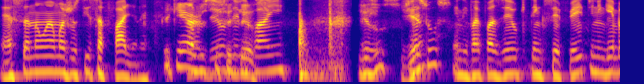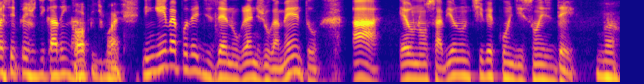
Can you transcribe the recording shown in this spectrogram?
Essa não é uma justiça falha, né? E quem é a justiça Deus, de ele Deus? vai Jesus. Jesus. ele vai fazer o que tem que ser feito e ninguém vai ser prejudicado em nada. Top demais. Ninguém vai poder dizer no grande julgamento: ah, eu não sabia, eu não tive condições de. Não.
